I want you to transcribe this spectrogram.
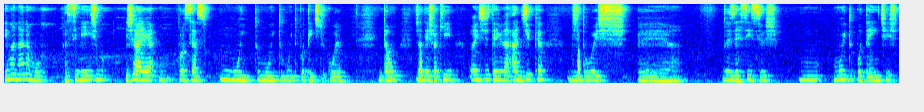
emanar amor para si mesmo já é um processo muito, muito, muito potente de cura. Então, já deixo aqui, antes de terminar, a dica de dois, é, dois exercícios muito potentes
